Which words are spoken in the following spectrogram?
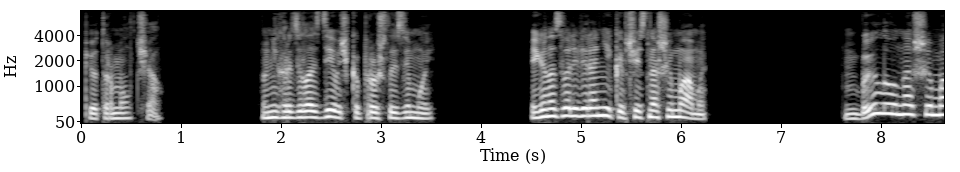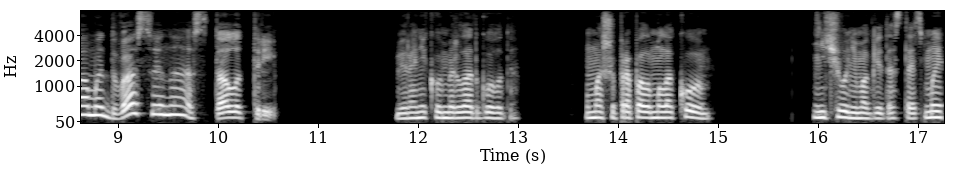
Петр молчал. У них родилась девочка прошлой зимой. Ее назвали Вероникой в честь нашей мамы. Было у нашей мамы два сына, а стало три. Вероника умерла от голода. У Маши пропало молоко. Ничего не могли достать. Мы...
